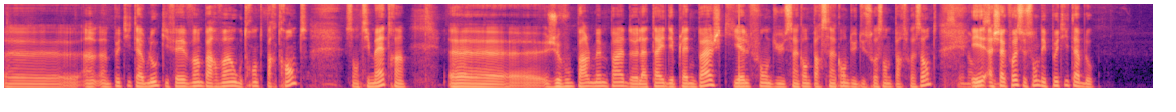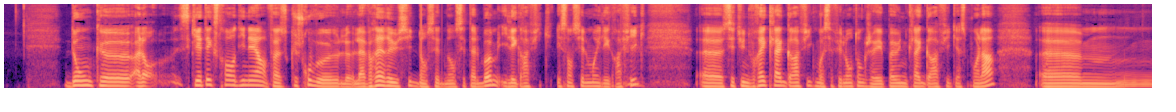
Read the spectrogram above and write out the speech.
euh, un, un petit tableau qui fait 20 par 20 ou 30 par 30 centimètres. Euh, je vous parle même pas de la taille des pleines pages qui elles font du 50 par 50 du, du 60 par 60 C'est énorme, et à chaque fois ce sont des petits tableaux. Donc, euh, alors, ce qui est extraordinaire, enfin, ce que je trouve euh, la vraie réussite dans, cette, dans cet album, il est graphique. Essentiellement, il est graphique. Euh, c'est une vraie claque graphique. Moi, ça fait longtemps que j'avais pas eu une claque graphique à ce point-là. Euh,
